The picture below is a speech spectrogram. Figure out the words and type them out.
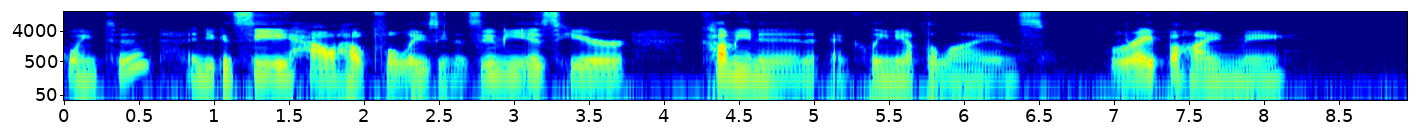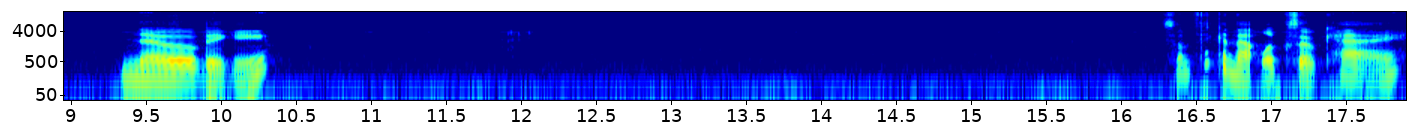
pointed and you can see how helpful Lazy Nezumi is here, coming in and cleaning up the lines right behind me. No biggie. So I'm thinking that looks okay.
